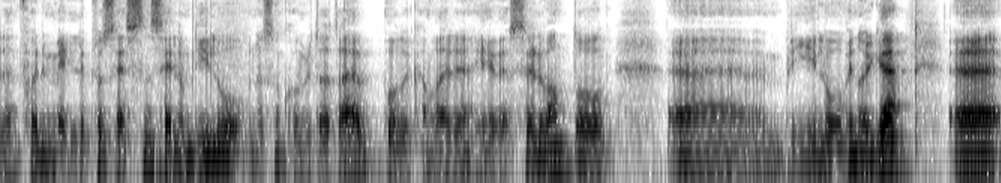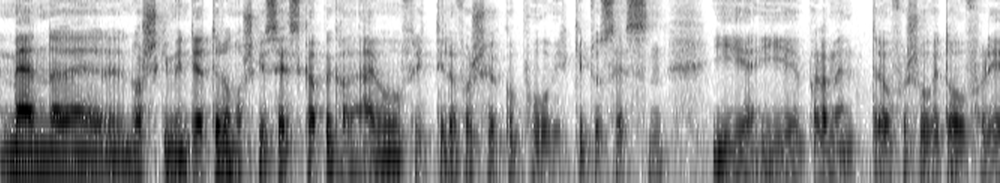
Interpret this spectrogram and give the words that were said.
den formelle prosessen, selv om de lovene som kommer ut av dette, både kan være EØS-relevant og Eh, bli lov i Norge. Eh, men eh, norske myndigheter og norske selskaper er jo fritt til å forsøke å påvirke prosessen i, i parlamentet og for så vidt overfor de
